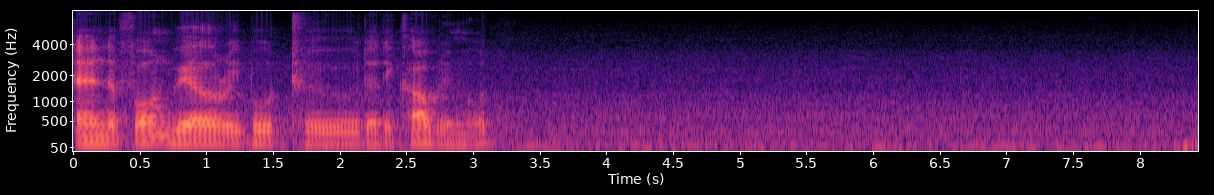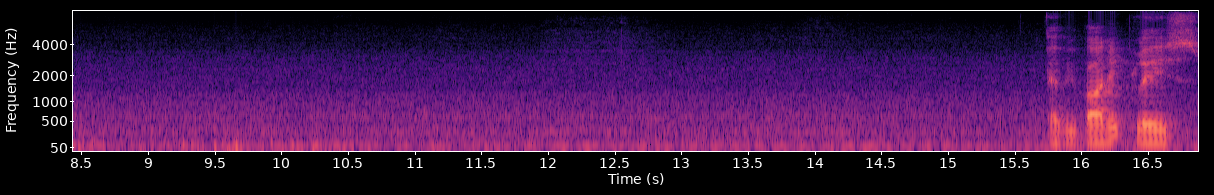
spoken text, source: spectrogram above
and the phone will reboot to the recovery mode. Everybody please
